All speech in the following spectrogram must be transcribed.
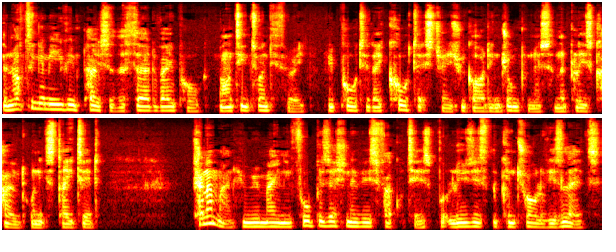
The Nottingham Evening Post of the 3rd of April 1923 reported a court exchange regarding drunkenness in the police code when it stated, Can a man who remains in full possession of his faculties but loses the control of his legs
